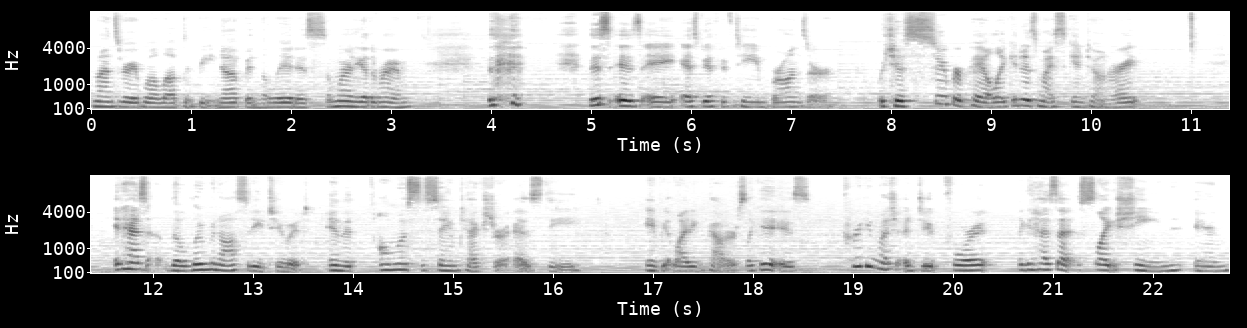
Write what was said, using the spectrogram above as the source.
mine's very well loved and beaten up and the lid is somewhere in the other room. This is a SPF 15 bronzer, which is super pale, like it is my skin tone, right? It has the luminosity to it and the, almost the same texture as the ambient lighting powders. Like it is pretty much a dupe for it. Like it has that slight sheen and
